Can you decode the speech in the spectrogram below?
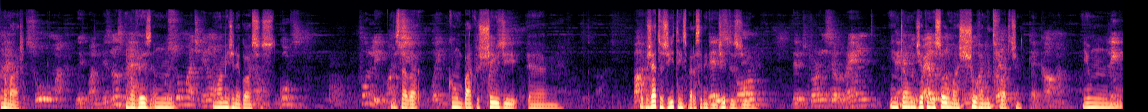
no mar. Uma vez, um, um homem de negócios estava com um barco cheio de eh, objetos de itens para serem vendidos. De... Então, um dia começou uma chuva muito forte e um,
